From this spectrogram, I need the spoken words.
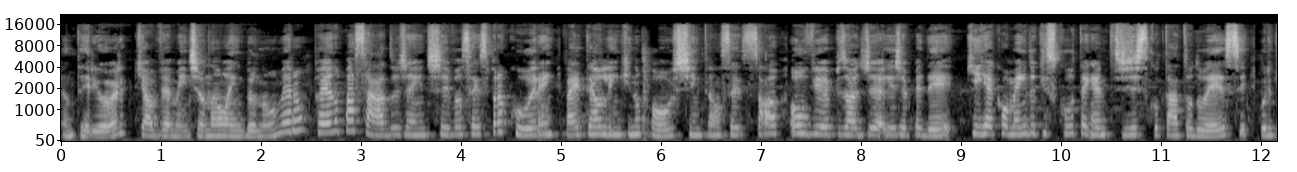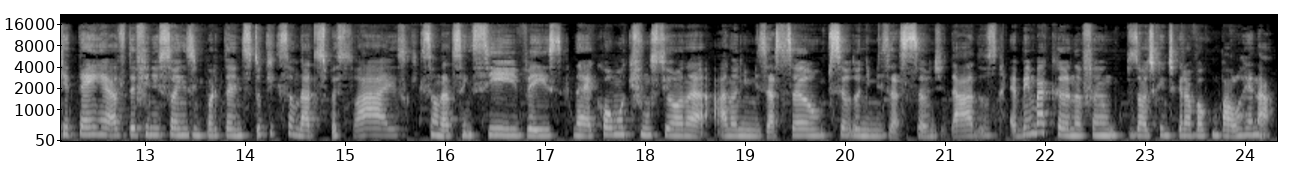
anterior, que obviamente eu não lembro o número. Foi ano passado, gente. Vocês procurem. Vai ter o link no post. Então, vocês só ouvir o episódio de LGPD, que recomendo que escutem antes de escutar todo esse, porque tem as definições importantes do que, que são dados pessoais, o que, são dados sensíveis, né? Como que funciona anonimização, pseudonimização de dados. É bem bacana, foi um episódio que a gente gravou com o Paulo Renato.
